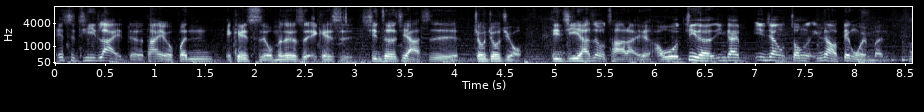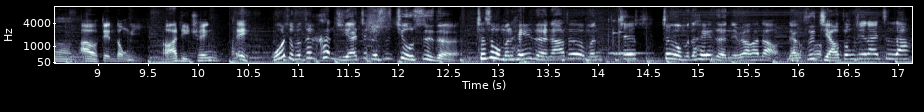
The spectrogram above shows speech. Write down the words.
，ST Line 的它有分 X，我们这个是 X，新车价是九九九，顶级还是有差了。好，我记得应该印象中应该有电尾门，嗯，还有电动椅，啊底圈。哎，我怎么这个看起来这个是旧式的？这是我们黑人啊，这个我们这这个我们的黑人，你有没有看到？两只脚中间那只啊，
